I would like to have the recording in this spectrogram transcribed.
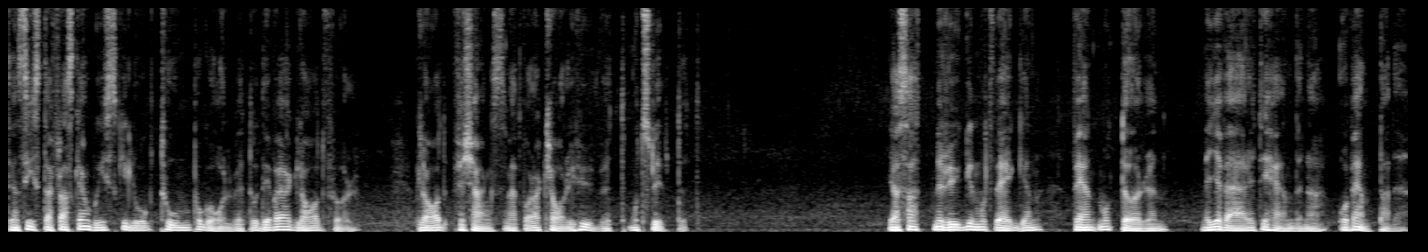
Den sista flaskan whisky låg tom på golvet och det var jag glad för. Glad för chansen att vara klar i huvudet mot slutet. Jag satt med ryggen mot väggen, vänd mot dörren, med geväret i händerna och väntade.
